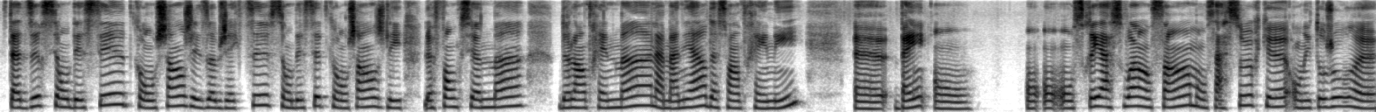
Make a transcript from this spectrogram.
c'est-à-dire si on décide qu'on change les objectifs, si on décide qu'on change les, le fonctionnement de l'entraînement, la manière de s'entraîner, euh, ben on, on, se réassoit ensemble, on s'assure qu'on est toujours, euh,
